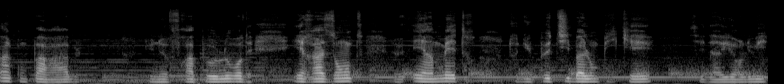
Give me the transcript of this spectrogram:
incomparable, d'une frappe lourde et rasante et un maître du petit ballon piqué. C'est d'ailleurs lui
